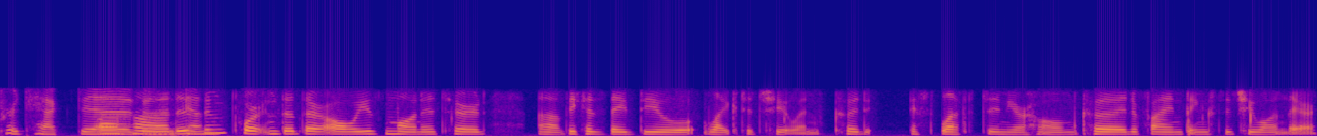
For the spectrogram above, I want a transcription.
protected. Uh-huh. And, it is and important that they're always monitored uh, because they do like to chew and could, if left in your home, could find things to chew on there.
